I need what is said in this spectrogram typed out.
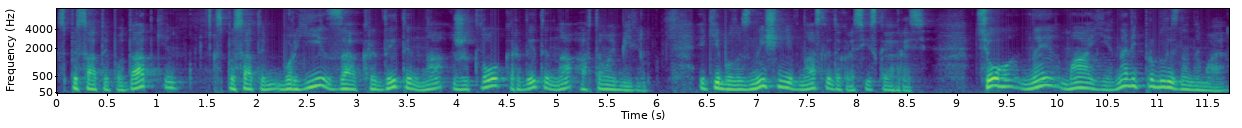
списати податки, списати борги за кредити на житло, кредити на автомобілі, які були знищені внаслідок російської агресії. Цього немає, навіть приблизно немає.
